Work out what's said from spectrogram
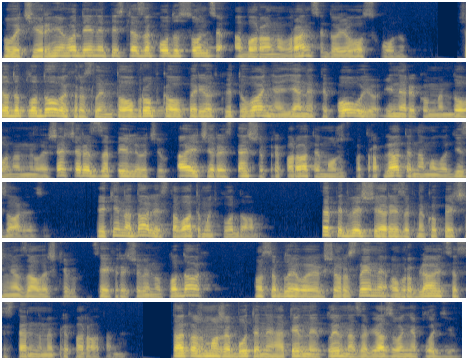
у вечірні години після заходу сонця або рано вранці до його сходу. Щодо плодових рослин, то обробка у період квітування є нетиповою і не рекомендована не лише через запилювачів, а й через те, що препарати можуть потрапляти на молоді залізі, які надалі ставатимуть плодами. Це підвищує ризик накопичення залишків цих речовин у плодах, особливо якщо рослини обробляються системними препаратами. Також може бути негативний вплив на зав'язування плодів.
